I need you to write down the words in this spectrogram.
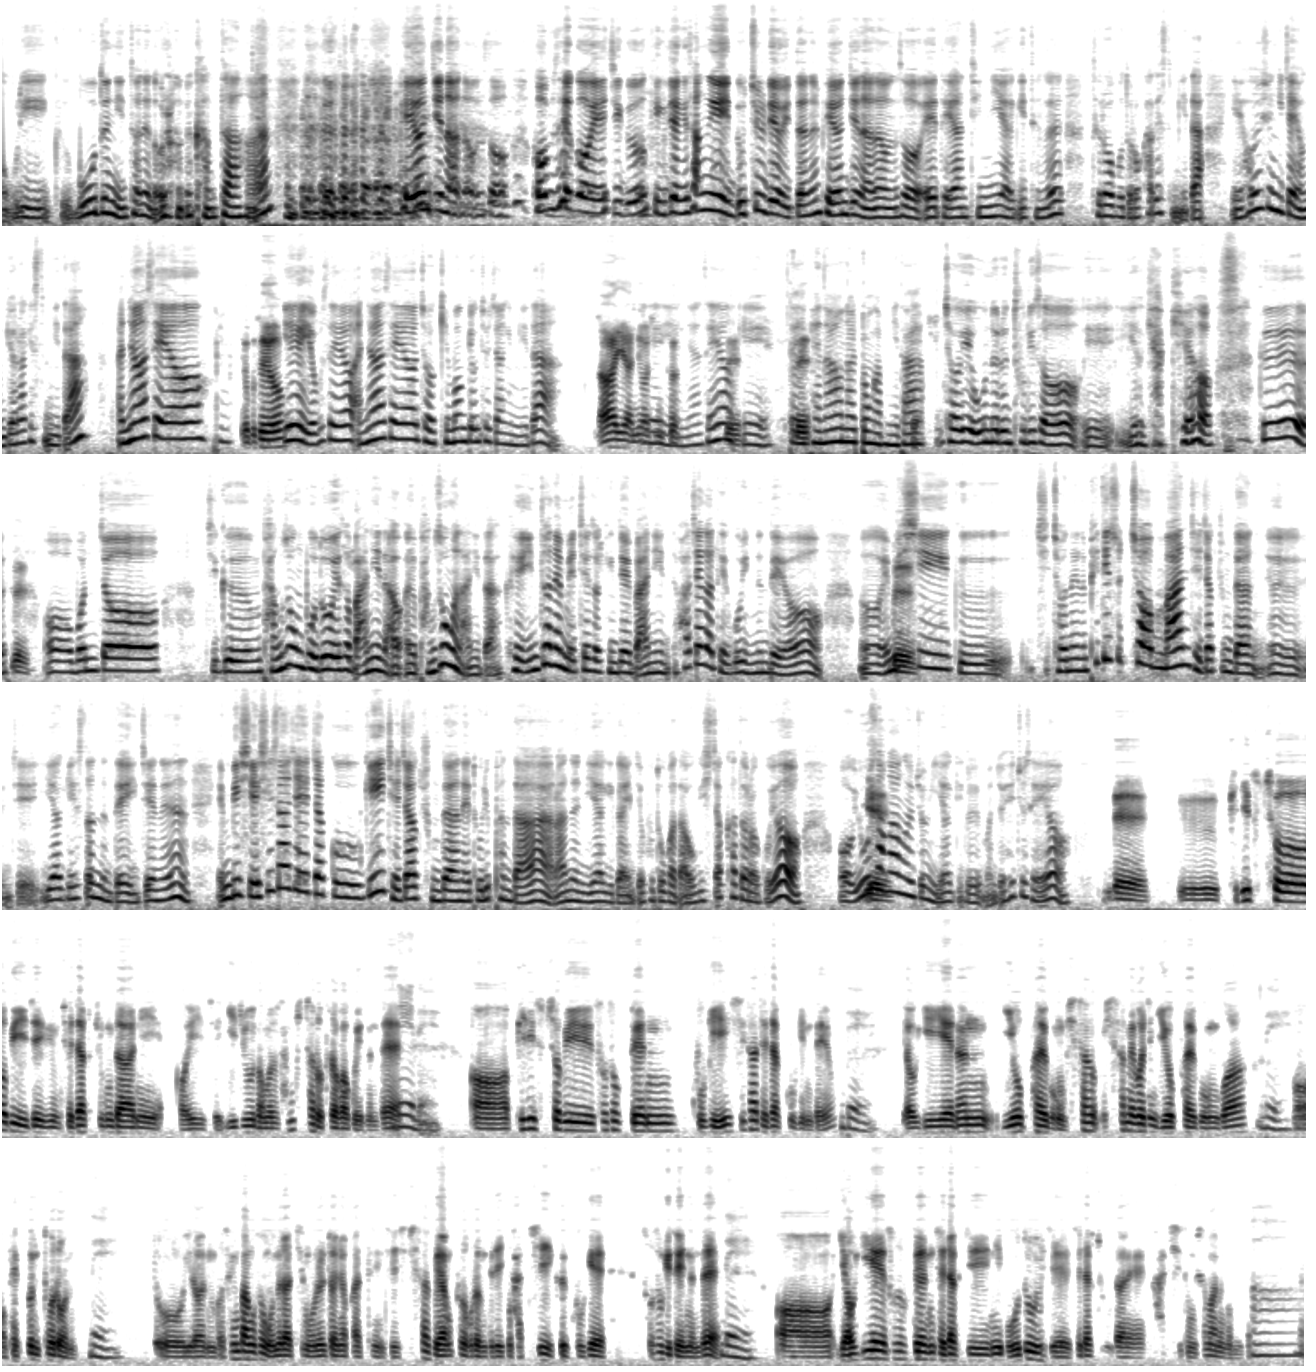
어, 우리 그 모든 인터넷 언론을 강타한 배현진 아나운서 검색어에 지금 굉장히 상위에 노출되어 있다는 배현진 아나운서에 대한 뒷이야기 등을 들어보도록 하겠습니다. 예, 허유신 기자 연결하겠습니다. 안녕하세요. 여보세요? 예, 여보세요. 안녕하세요. 저 김원경 초장입니다. 아, 예, 예, 예, 안녕하십니까. 안녕하세요. 네. 예. 네, 네. 배나온 활동가입니다. 저희 오늘은 둘이서 예, 이야기할게요. 그 네. 어, 먼저 지금 방송 보도에서 많이 나 아니, 방송은 아니다. 그 인터넷 매체에서 굉장히 많이 화제가 되고 있는데요. 어, MBC 그 지- 전에는 PD 수첩만 제작 중단을 이제 이야기했었는데 이제는 MBC의 시사 제작국이 제작 중단에 돌입한다라는 이야기가 이제 보도가 나오기 시작하더라고요. 어, 요 예. 상황을 좀 이야기를 먼저 해 주세요. 네. 그 PD 수첩이 이제 지금 제작 중단이 거의 이제 2주 넘어서 3주 차로 들어가고 있는데 네네. 어, PD 수첩이 소속된 국이 시사 제작국인데요. 네. 여기에는 2580 시사 시사 매거진 2580과 네. 어, 100분 토론 네. 또 이런 뭐 생방송 오늘 아침 오늘 저녁 같은 이제 시사 교양 프로그램들이 같이 그 국에 소속이 돼 있는데 네. 어, 여기에 소속된 제작진이 모두 이제 제작 중단에 같이 동참하는 겁니다. 아.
